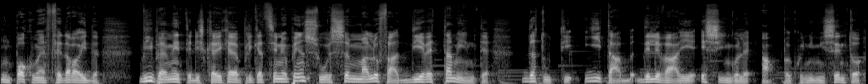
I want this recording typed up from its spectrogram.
un po' come F-Droid, vi permette di scaricare applicazioni open source, ma lo fa direttamente da tutti i tab delle varie e singole app. Quindi mi sento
